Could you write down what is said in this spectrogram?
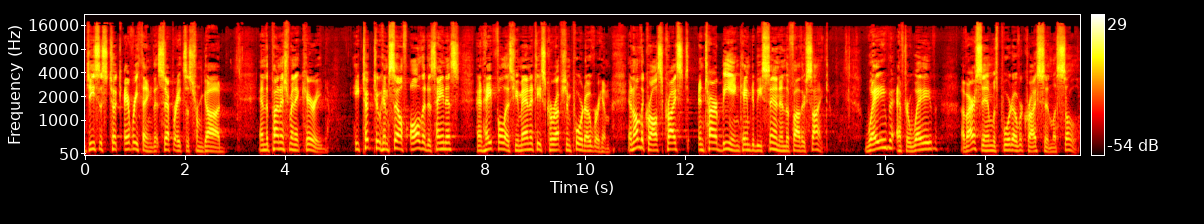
Jesus took everything that separates us from God and the punishment it carried. He took to himself all that is heinous and hateful as humanity's corruption poured over him. And on the cross, Christ's entire being came to be sin in the Father's sight. Wave after wave of our sin was poured over Christ's sinless soul.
